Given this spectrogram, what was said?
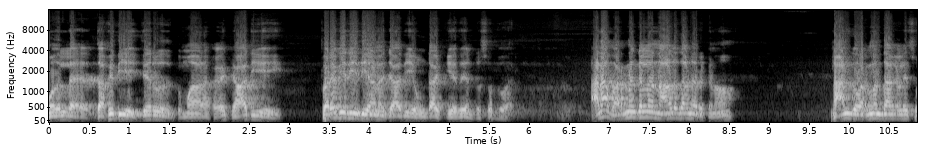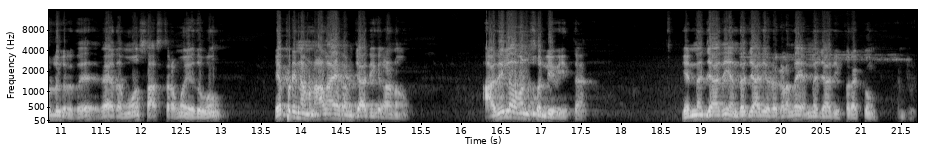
முதல்ல தகுதியை தேர்வதற்கு மாறாக ஜாதியை பிறவி ரீதியான ஜாதியை உண்டாக்கியது என்று சொல்லுவார். ஆனா வர்ணங்கள்லாம் நாலு தானே இருக்கணும்? நான்கு வர்ணம் தாங்களே சொல்லுகிறது. வேதமோ சாஸ்திரமோ எதுவும் எப்படி நம்ம நாலாயிரம் ஜாதிகள் ஆனோம்? அதில் அவன் சொல்லி வைத்தான். என்ன ஜாதி எந்த ஜாதியோட கலந்த என்ன ஜாதி பிறக்கும் என்று.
